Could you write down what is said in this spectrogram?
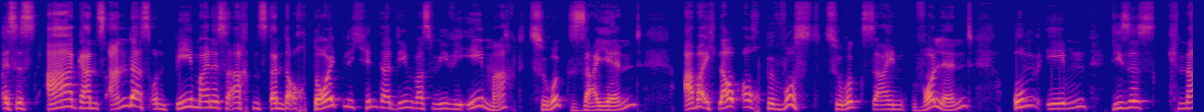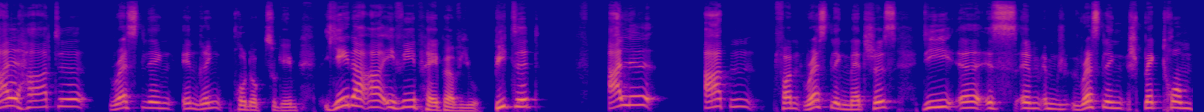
Es ist A ganz anders und B meines Erachtens dann doch deutlich hinter dem, was WWE macht, zurückseiend, aber ich glaube auch bewusst zurück sein wollend, um eben dieses knallharte Wrestling in Ring-Produkt zu geben. Jeder AEW Pay-Per-View bietet alle Arten von Wrestling-Matches, die äh, es im, im Wrestling-Spektrum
